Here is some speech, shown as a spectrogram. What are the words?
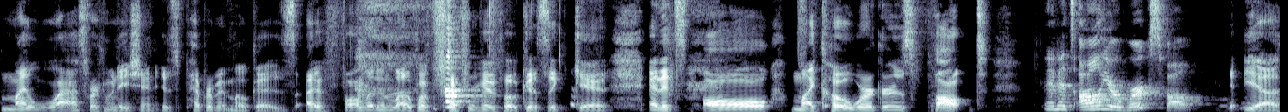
my last recommendation is Peppermint Mochas. I've fallen in love with Peppermint Mochas again, and it's all my coworkers' fault. And it's all your work's fault. Yeah.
